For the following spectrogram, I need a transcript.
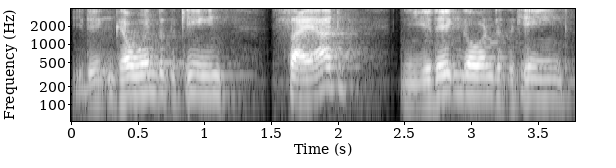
You didn't go into the king sad, and you didn't go into the king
